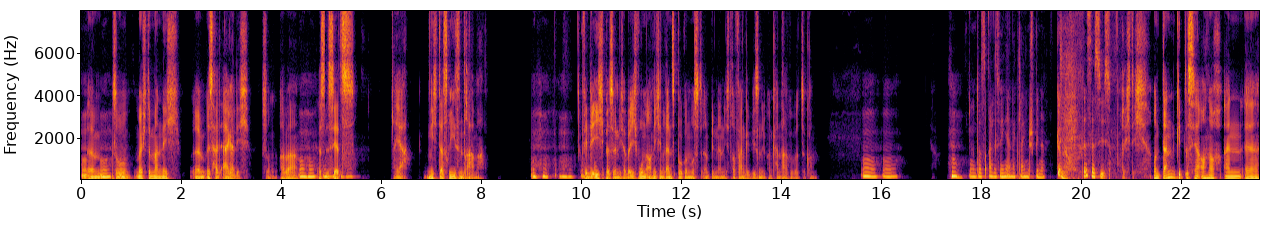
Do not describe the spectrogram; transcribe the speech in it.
Mhm, ähm, mhm, so mhm. möchte man nicht. Ähm, ist halt ärgerlich. So, aber mhm, es ist jetzt, naja, nicht das Riesendrama. Mhm, mhm, Finde ich persönlich, aber ich wohne auch nicht in Rendsburg und muss, bin ja nicht darauf angewiesen, über den Kanal rüberzukommen. Mhm. Hm, und das alles wegen einer kleinen Spinne. Genau. Das ist ja süß. Richtig. Und dann gibt es ja auch noch einen äh,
